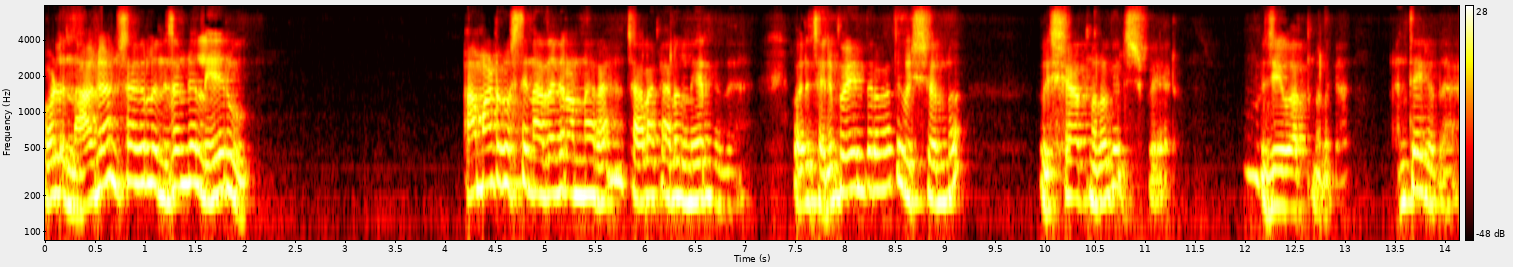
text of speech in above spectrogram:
వాళ్ళు నాగాన్ సాగర్లో నిజంగా లేరు. ఆ మాటకు వస్తే నా దగ్గర ఉన్నారా? చాలా కాలం లేరు కదా. వారు చనిపోయిన తర్వాత విశ్వంలో విశ్వాత్మలో గెలిచిపోయారు. జీవాత్మలుగా అంతే కదా.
